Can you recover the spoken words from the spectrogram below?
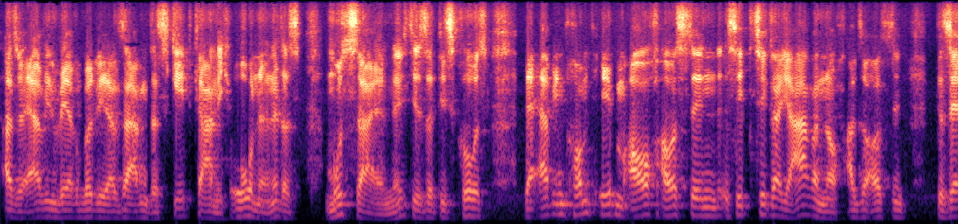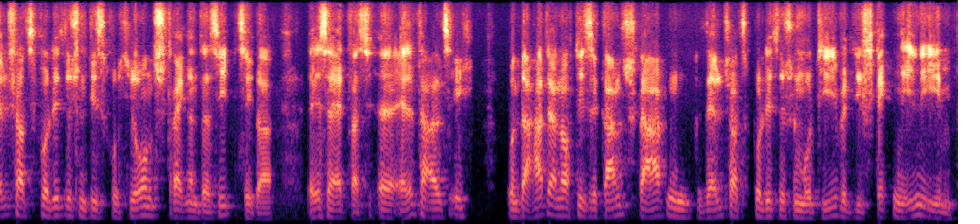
Also Erwin wäre, würde ja sagen, das geht gar nicht ohne. Ne? Das muss sein, nicht? dieser Diskurs. Der Erwin kommt eben auch aus den 70er Jahren noch, also aus den gesellschaftspolitischen Diskussionssträngen der 70er. Er ist ja etwas äh, älter als ich. Und da hat er noch diese ganz starken gesellschaftspolitischen Motive, die stecken in ihm.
